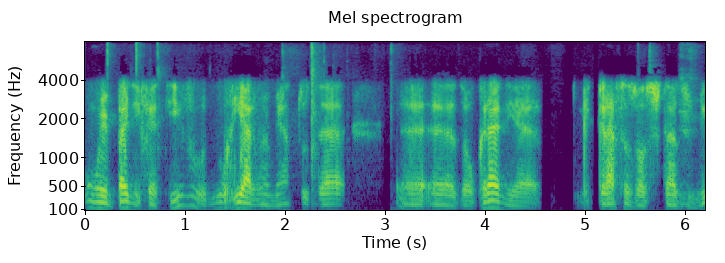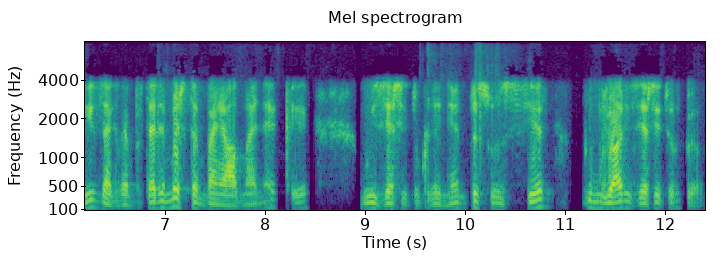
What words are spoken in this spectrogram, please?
um empenho efetivo no rearmamento da, da Ucrânia, graças aos Estados Unidos, à Grã-Bretanha, mas também à Alemanha, que o exército ucraniano passou a ser o melhor exército europeu.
